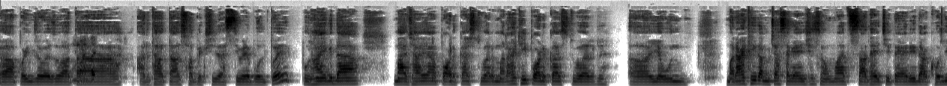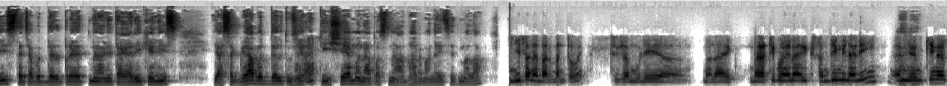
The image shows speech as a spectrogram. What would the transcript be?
आपण जवळजवळ आता अर्धा तासापेक्षा जास्ती वेळ बोलतोय पुन्हा एकदा माझ्या या पॉडकास्टवर मराठी पॉडकास्टवर येऊन मराठीत आमच्या सगळ्यांशी संवाद साधायची तयारी दाखवलीस त्याच्याबद्दल प्रयत्न आणि तयारी केलीस. या सगळ्याबद्दल तुझे अतिशय मनापासून आभार मानायचे मला. मी पण आभार मानतोय. तुझ्या मुले मला एक मराठी बोलायला एक संधी मिळाली आणि आणखीनच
